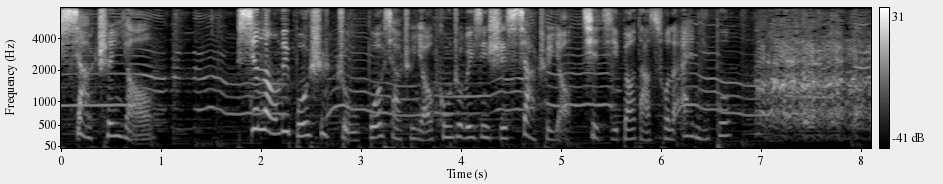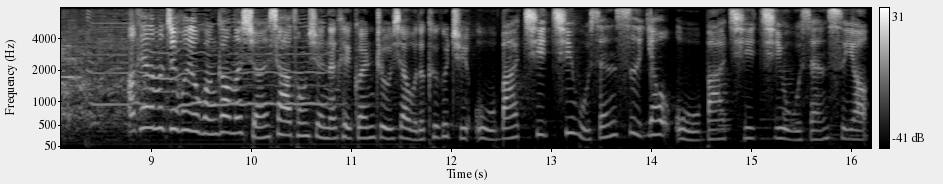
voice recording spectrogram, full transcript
夏春瑶。新浪微博是主播夏春瑶，公众微信是夏春瑶，切记不要打错了，爱你不？OK，那么最后一个广告呢，喜欢夏同学呢，可以关注一下我的 QQ 群五八七七五三四幺五八七七五三四幺，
